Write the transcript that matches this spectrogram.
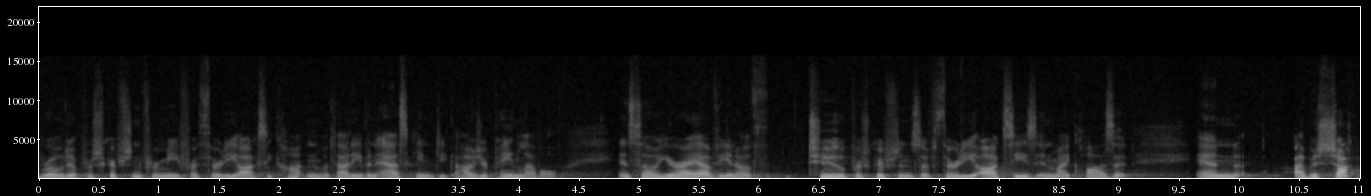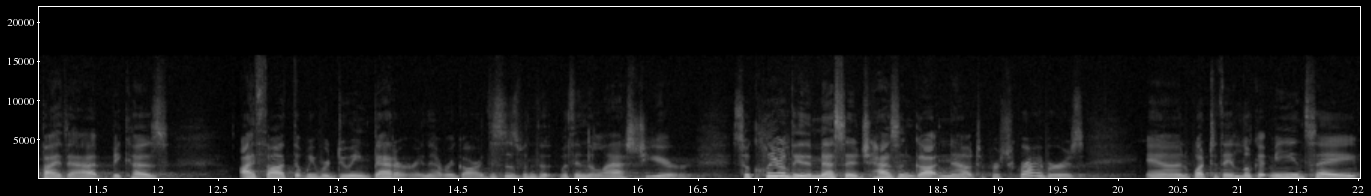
wrote a prescription for me for 30 Oxycontin without even asking, how's your pain level? And so here I have, you know, two prescriptions of 30 oxys in my closet. And I was shocked by that because I thought that we were doing better in that regard. This is within the last year. So clearly the message hasn't gotten out to prescribers. And what, do they look at me and say,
